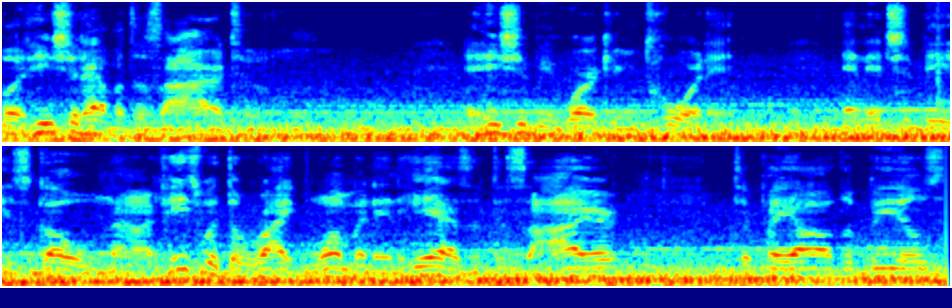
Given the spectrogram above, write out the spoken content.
But he should have a desire to, and he should be working toward it, and it should be his goal. Now, if he's with the right woman and he has a desire to pay all the bills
